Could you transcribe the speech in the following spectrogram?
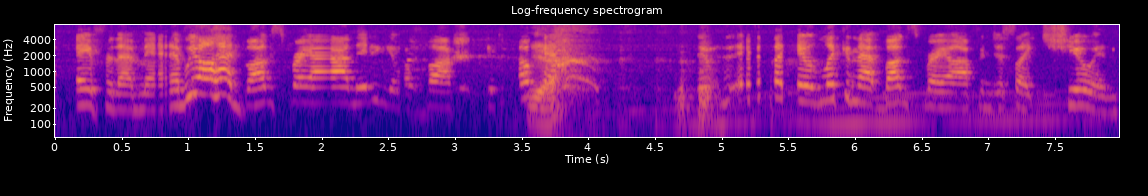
okay for them, man. And we all had bug spray on. They didn't give a fuck. Okay. Yeah. It, it was like they were licking that bug spray off and just like chewing.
